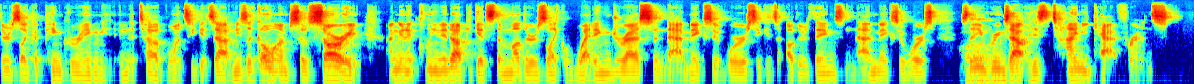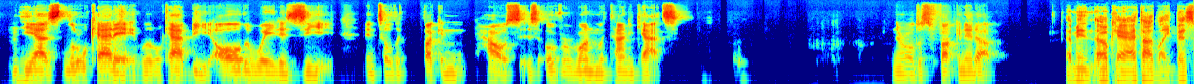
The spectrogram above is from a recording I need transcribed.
There's like a pink ring in the tub once he gets out and he's like, "Oh, I'm so sorry. I'm going to clean it up." He gets the mother's like wedding dress and that makes it worse. He gets other things and that makes it worse. So then he oh. brings out his tiny cat friends. And he has little cat A, little cat B, all the way to Z until the fucking house is overrun with tiny cats. And they're all just fucking it up. I mean, okay, I thought like this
